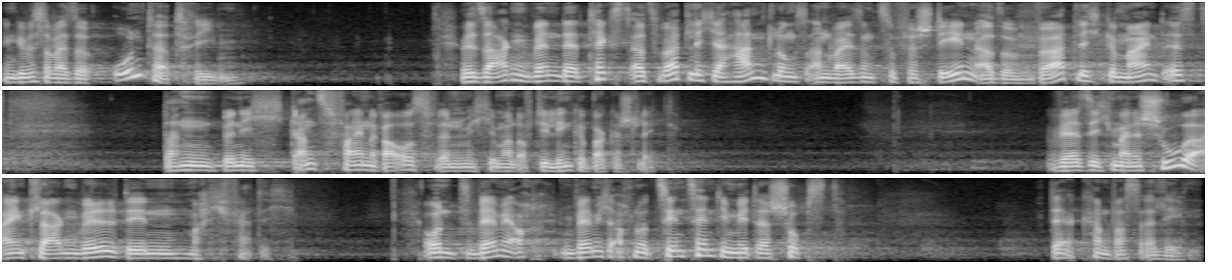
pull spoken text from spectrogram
in gewisser Weise untertrieben. Ich will sagen, wenn der Text als wörtliche Handlungsanweisung zu verstehen, also wörtlich gemeint ist, dann bin ich ganz fein raus, wenn mich jemand auf die linke Backe schlägt. Wer sich meine Schuhe einklagen will, den mache ich fertig. Und wer, mir auch, wer mich auch nur 10 Zentimeter schubst, der kann was erleben.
